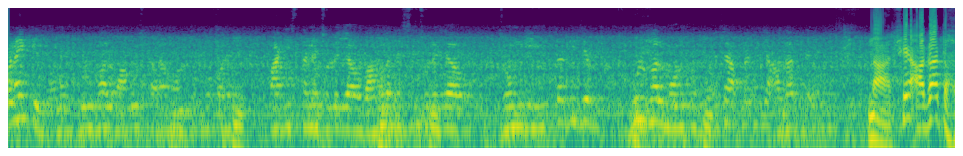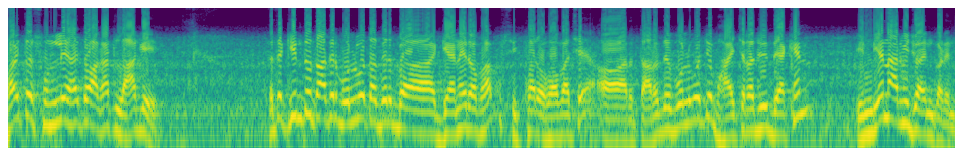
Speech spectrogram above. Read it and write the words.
অনেকেই অনেক ভুলভাল মানুষ তারা মন্তব্য করে। পাকিস্তানে চলে যাও বাংলাদেশে চলে যাও জঙ্গি ইত্যাদি যে ভুলভাল মন্তব্য এটা আপনাকে কি আঘাত দেয়? না সে আঘাত হয়তো শুনলে হয়তো আঘাত লাগে। এতে কিন্তু তাদের বলব তাদের জ্ঞানের অভাব শিক্ষার অভাব আছে। আর তাদের বলব যে ভাইচারা যদি দেখেন ইন্ডিয়ান আর্মি জয়েন করেন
